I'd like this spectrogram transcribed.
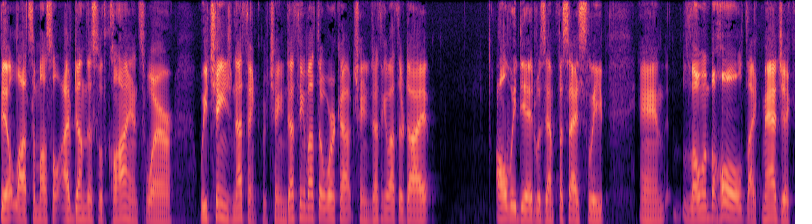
built lots of muscle. I've done this with clients where we changed nothing. We've changed nothing about their workout, changed nothing about their diet. All we did was emphasize sleep, and lo and behold, like magic,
